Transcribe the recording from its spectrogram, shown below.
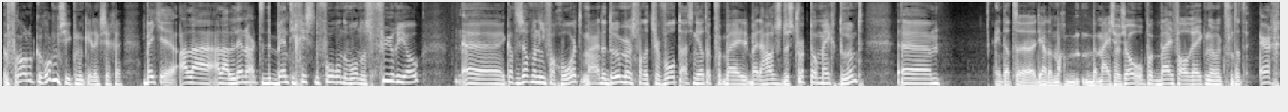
vrolijke rockmuziek, moet ik eerlijk zeggen. Beetje à la, à Lennart. De band die gisteren de voorronde won was Furio. Ik had er zelf nog niet van gehoord. Maar de drummers van de Travolta's, die had ook bij, bij de House of Destructo meegedrumd. Uh, en dat, uh, ja, dat mag bij mij sowieso op bijval rekenen. Ik vond dat erg,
